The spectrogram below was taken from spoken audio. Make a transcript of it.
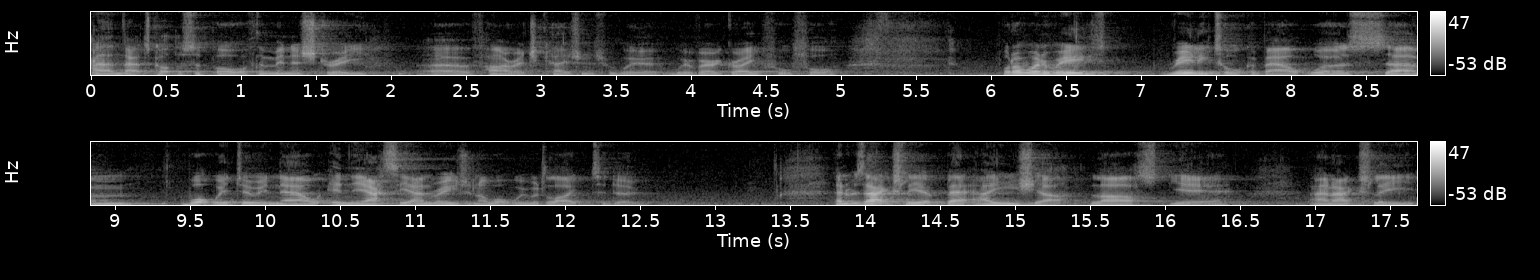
And that's got the support of the ministry of higher education, which we're, we're very grateful for. What I want to really, really talk about was um, what we're doing now in the ASEAN region and what we would like to do. And it was actually at Bett Asia last year, and actually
